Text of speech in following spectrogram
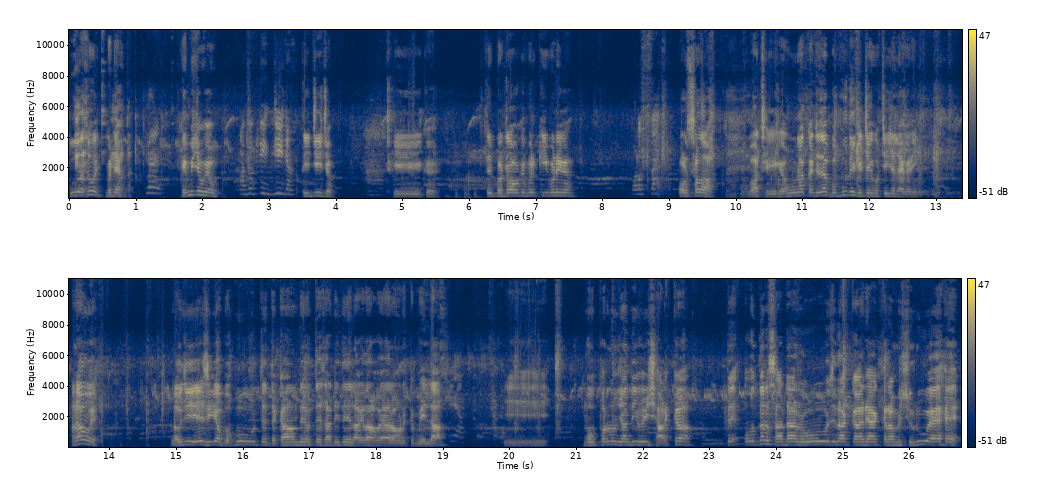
ਤੂੰ ਦੱਸ ਓਏ ਵੱਡਿਆ। ਕਿੰਮੀ ਚ ਹੋ ਗਿਆ ਓਏ। ਮੈਂ ਤਾਂ ਤੀਜੀ ਦਾ ਤੀਜੀ ਚ। ਠੀਕ ਹੈ। ਤੇ ਵੱਡਾ ਹੋ ਕੇ ਫਿਰ ਕੀ ਬਣੇਗਾ? ਪੁਲਿਸ ਪੁਲਿਸ ਵਾਲਾ। ਵਾ ਠੀਕ ਹੈ ਉਹ ਨਾ ਕੱਜਦਾ ਬੱਬੂ ਦੇ ਕਿੱਥੇ ਕੋਈ ਚੀਜ਼ ਲਿਆ ਕਰੀ ਹਨਾ ਓਏ? ਲਓ ਜੀ, ਇਹ ਸੀਗਾ ਬੱਬੂ ਤੇ ਦੁਕਾਨ ਦੇ ਉੱਤੇ ਸਾਡੀ ਤੇ ਲੱਗਦਾ ਹੋਇਆ ਰੌਣਕ ਮੇਲਾ। ਤੇ ਮੋਫਰ ਨੂੰ ਜਾਂਦੀ ਹੋਈ ਸੜਕ ਤੇ ਉਧਰ ਸਾਡਾ ਰੋਜ਼ ਦਾ ਕਾਰਿਆਕਰਮ ਸ਼ੁਰੂ ਹੈ।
